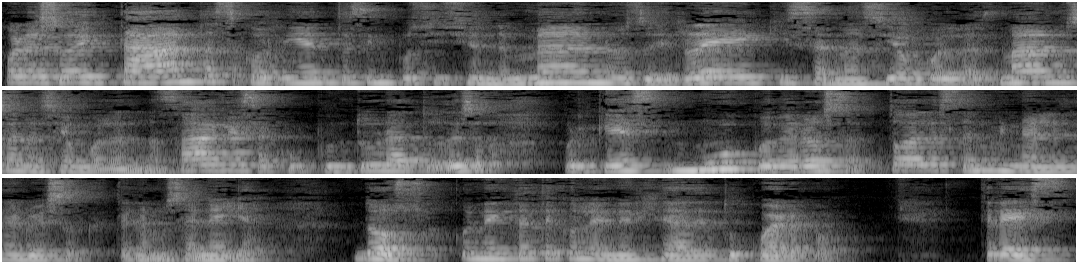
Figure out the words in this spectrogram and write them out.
por eso hay tantas corrientes, imposición de manos, de reiki, sanación con las manos, sanación con los masajes, acupuntura, todo eso, porque es muy poderosa, todas las terminales nerviosas que tenemos en ella. Dos, conéctate con la energía de tu cuerpo. Tres,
